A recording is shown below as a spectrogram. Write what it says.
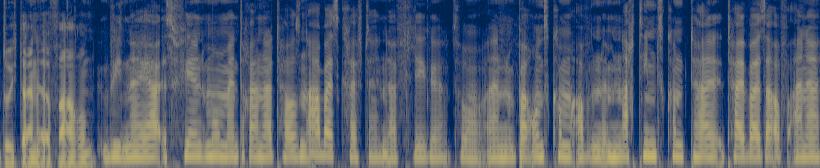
durch deine Erfahrung? Wie, naja, es fehlen im Moment 300.000 Arbeitskräfte in der Pflege. So, ähm, bei uns kommen auf, im Nachtteams kommt teilweise auf eine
